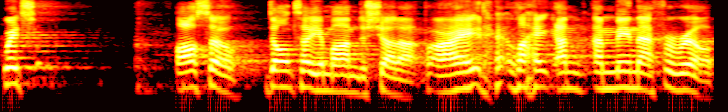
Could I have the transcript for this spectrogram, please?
Which, also, don't tell your mom to shut up, all right? like, I'm, I mean that for real.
